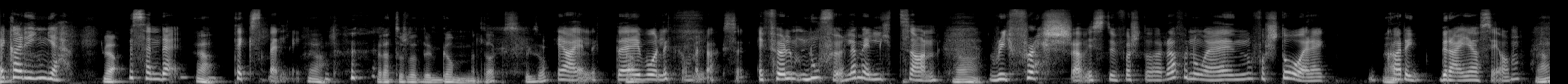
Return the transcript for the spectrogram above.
jeg kan ringe. Ja, sender ja, tekstmelding. ja. Rett og slett litt gammeldags, liksom. Ja, jeg litt, jeg var litt gammeldags. Jeg føler, nå føler jeg meg litt sånn Ja. refresha, hvis du forstår det. For nå, er, nå forstår jeg hva det dreier seg om. Ja.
